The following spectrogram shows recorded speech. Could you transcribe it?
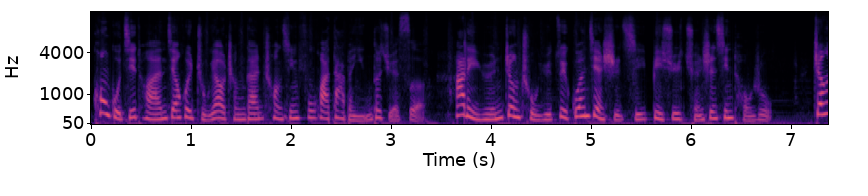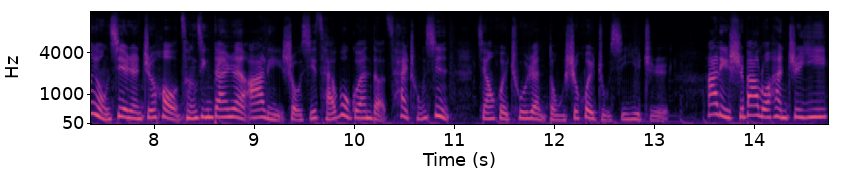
控股集团将会主要承担创新孵化大本营的角色。阿里云正处于最关键时期，必须全身心投入。张勇卸任之后，曾经担任阿里首席财务官的蔡崇信将会出任董事会主席一职。阿里十八罗汉之一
